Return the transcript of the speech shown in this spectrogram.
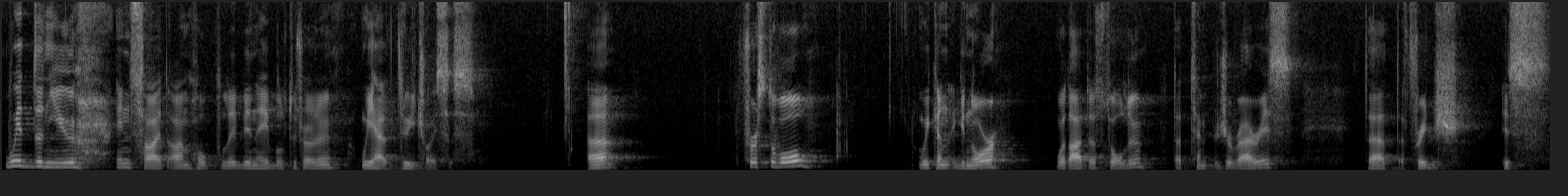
With the new insight I'm hopefully been able to show you, we have three choices. Uh, first of all, we can ignore what I just told you, that temperature varies, that the fridge is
